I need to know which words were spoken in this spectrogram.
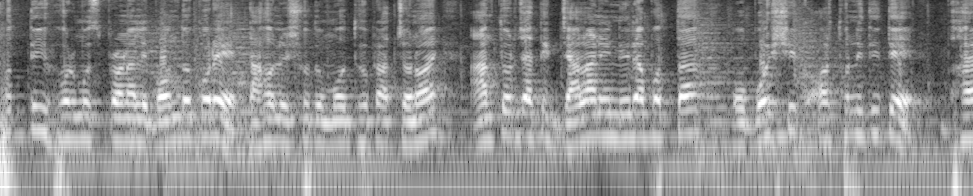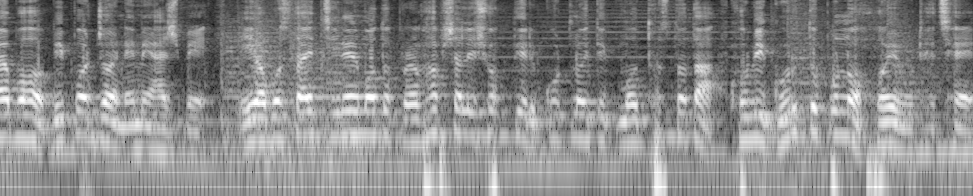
সত্যিই হরমুজ প্রণালী বন্ধ করে, তাহলে শুধু মধ্যপ্রাচ্য নয়, আন্তর্জাতিক জ্বালানি নিরাপত্তা ও বৈশ্বিক অর্থনীতিতে ভয়াবহ বিপর্যয় নেমে আসবে। এই অবস্থায় চীনের মতো প্রভাবশালী শক্তির কূটনৈতিক মধ্যস্থতা খুবই গুরুত্বপূর্ণ হয়ে উঠেছে।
